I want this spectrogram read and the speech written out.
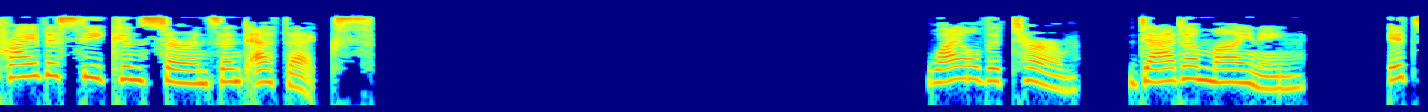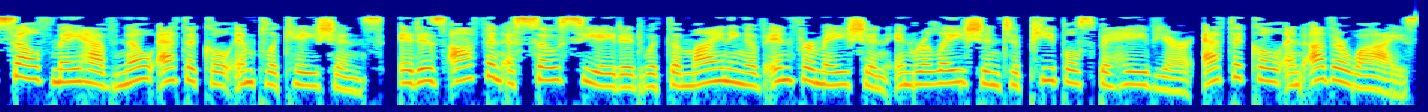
Privacy concerns and ethics. While the term data mining itself may have no ethical implications, it is often associated with the mining of information in relation to people's behavior ethical and otherwise.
